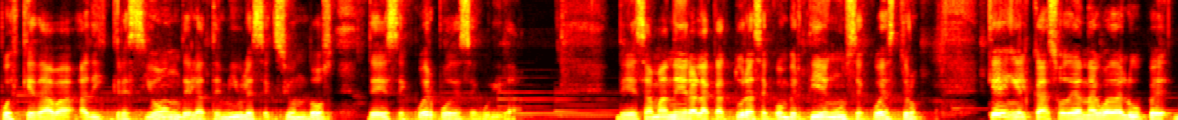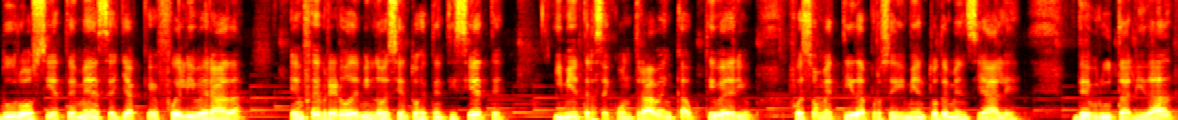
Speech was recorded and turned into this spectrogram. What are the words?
pues quedaba a discreción de la temible sección 2 de ese cuerpo de seguridad. De esa manera la captura se convertía en un secuestro que en el caso de Ana Guadalupe duró siete meses, ya que fue liberada en febrero de 1977 y mientras se encontraba en cautiverio fue sometida a procedimientos demenciales de brutalidad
